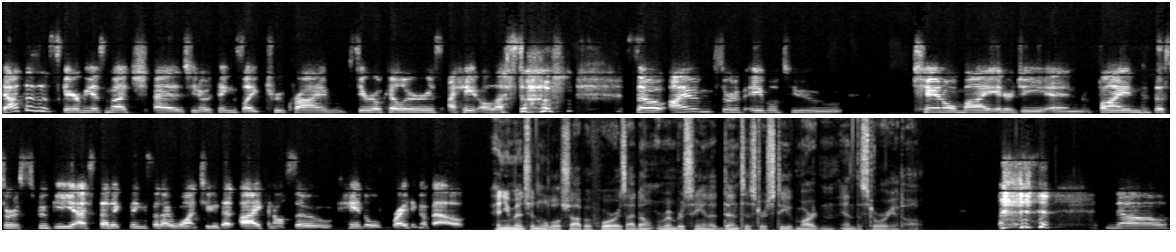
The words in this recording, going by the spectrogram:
that doesn't scare me as much as you know things like true crime serial killers. I hate all that stuff. So i'm sort of able to channel my energy and find the sort of spooky aesthetic things that i want to that i can also handle writing about. And you mentioned little shop of horrors. I don't remember seeing a dentist or steve martin in the story at all no,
